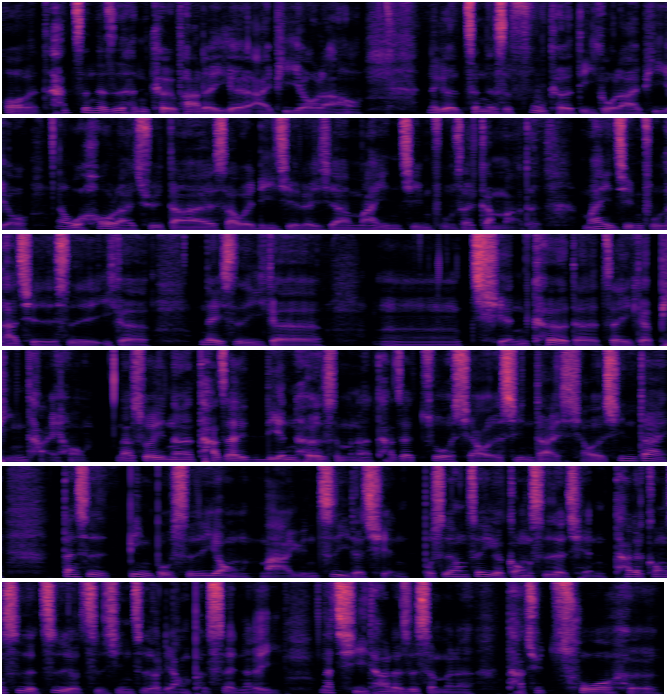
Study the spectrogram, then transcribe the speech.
哦，它真的是很可怕的一个 IPO 了哈，那个真的是富可敌国的 IPO。那我后来去大概稍微理解了一下蚂蚁金服在干嘛的。蚂蚁金服它其实是一个类似一个嗯前客的这一个平台哈。那所以呢，他在联合什么呢？他在做小额信贷，小额信贷，但是并不是用马云自己的钱，不是用这个公司的钱，他的公司的自有资金只有两 percent 而已。那其他的是什么呢？他去撮合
